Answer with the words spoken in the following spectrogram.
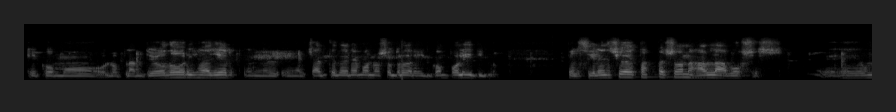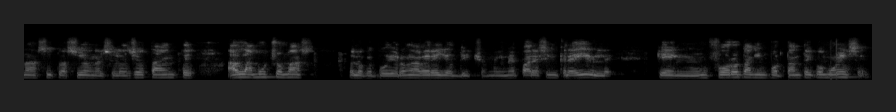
que como lo planteó Doris ayer en el, en el chat que tenemos nosotros del Rincón Político, el silencio de estas personas habla a voces. Es una situación, el silencio de esta gente habla mucho más de lo que pudieron haber ellos dicho. A mí me parece increíble que en un foro tan importante como ese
